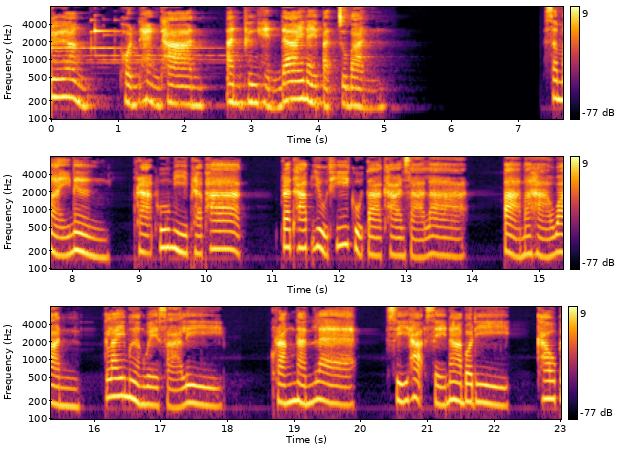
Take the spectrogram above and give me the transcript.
เรื่อง ผลแห่งทาน อันพึงเห็นได้ในปัจจุบัน สมัยหนึ่ง พระผู้มีพระภาค ประทับอยู่ที่กุตาคารสาลา ป่ามหาวัน ใกล้เมืองเวสาลี ครั้งนั้นแล สีหเสนาบดีเข้าไป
